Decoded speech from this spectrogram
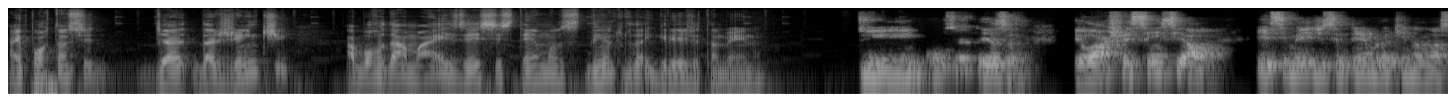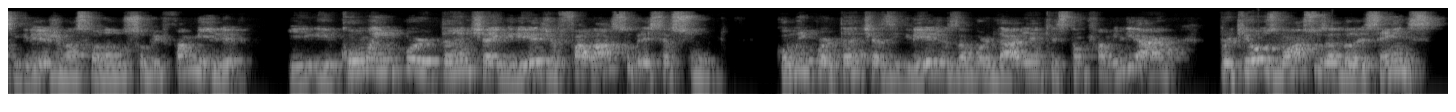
a importância de, da gente abordar mais esses temas dentro da igreja também, né? Sim, com certeza. Eu acho essencial. Esse mês de setembro aqui na nossa igreja, nós falamos sobre família e, e como é importante a igreja falar sobre esse assunto como é importante as igrejas abordarem a questão familiar, porque os nossos adolescentes,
